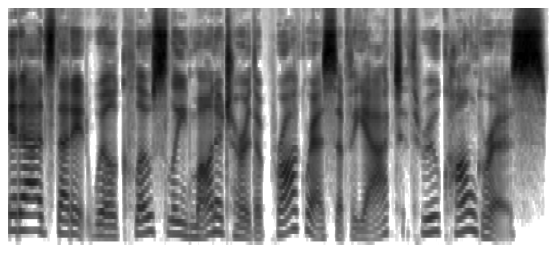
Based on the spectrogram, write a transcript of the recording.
It adds that it will closely monitor the progress of the act through Congress.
